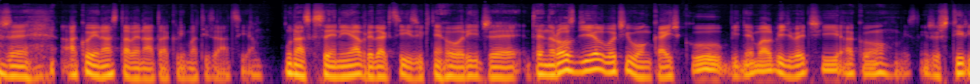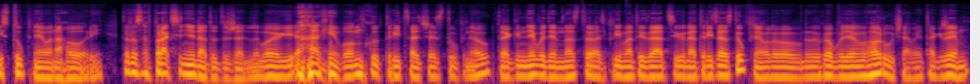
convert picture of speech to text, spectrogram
že ako je nastavený nastavená tá klimatizácia. U nás Ksenia v redakcii zvykne hovoriť, že ten rozdiel voči vonkajšku by nemal byť väčší ako, myslím, že 4 stupne ona hovorí. Ktoré sa v praxi nedá dodržať, lebo ak je vonku 36 stupňov, tak nebudem nastavať klimatizáciu na 30 stupňov, lebo budem horúčave. Takže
